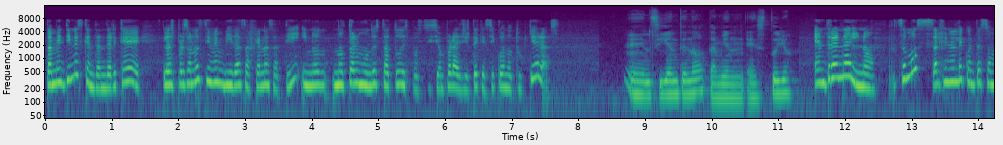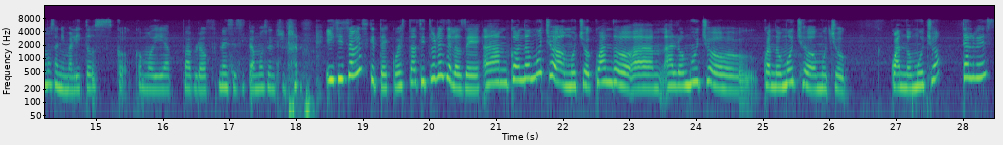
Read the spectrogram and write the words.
también tienes que entender que las personas tienen vidas ajenas a ti y no, no todo el mundo está a tu disposición para decirte que sí cuando tú quieras. El siguiente no también es tuyo. Entrena el no. Somos, al final de cuentas, somos animalitos, como diría Pavlov, necesitamos entrenar. Y si sabes que te cuesta, si tú eres de los de, cuando mucho, mucho, cuando, a lo mucho, cuando mucho, mucho, cuando mucho, tal vez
